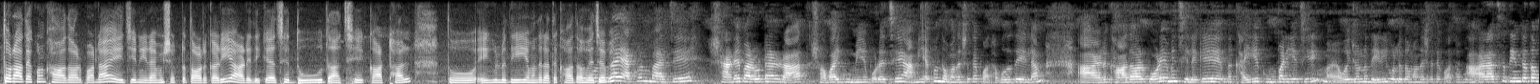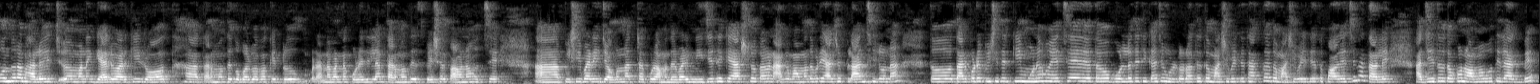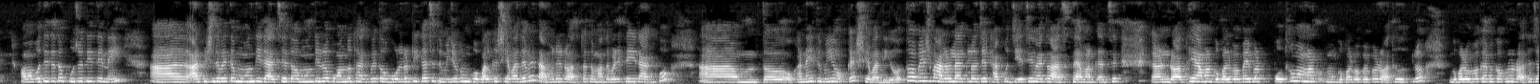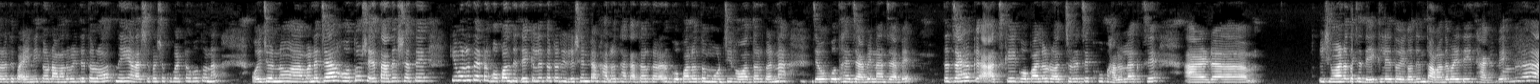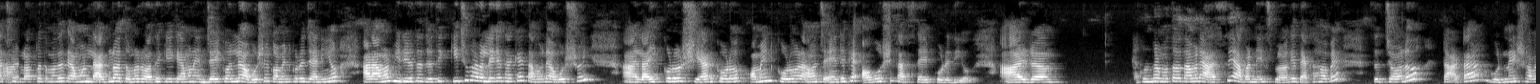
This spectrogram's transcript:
তো রাত এখন খাওয়া দাওয়ার পালা। এই যে নিরামিষ একটা তরকারি আর এদিকে আছে দুধ আছে কাঁঠাল। তো এইগুলো দিয়েই আমাদের রাতে খাওয়া দাওয়া হয়ে যাবে। এখন বাজে সাড়ে বারোটার রাত সবাই ঘুমিয়ে পড়েছে। আমি এখন তোমাদের সাথে কথা বলতে এলাম। আর খাওয়া দাওয়ার পরে আমি ছেলেকে খাইয়ে ঘুম পাড়িয়েছি মানে ওই জন্য দেরি হলো তোমাদের সাথে কথা বলতে। আর আজকে দিনটা তো বন্ধুরা ভালোই মানে গেল আর কি রথ তার মধ্যে গোপাল বাবাকে একটু রান্নাবান্না করে দিলাম। তার মধ্যে স্পেশাল পাওনা হচ্ছে পিসির বাড়ি জগন্নাথ ঠাকুর আমাদের বাড়ি নিজে থেকে আসলো কারণ আগে আমাদের বাড়ি আসে প্ল্যান ছিল না। তো তারপরে পিসিদের কি মনে হয়েছে? তো বলল যে, ঠিক আছে, উল্টো রথে তো মাসি বাড়িতে থাকতে হয়, তো মাসি বাড়িতে তো পাওয়া যাচ্ছে না, তাহলে আর যেহেতু তখন অমাবতী লাগবে অমাবতীতে তো পুজো দিতে নেই। আর পিসিদের বাড়িতে মন্দির আছে, তো মন্দিরও বন্ধ থাকবে। তো বলল, ঠিক আছে, তুমি যখন গোপালকে সেবা দেবে, তাহলে রথটা তোমাদের বাড়িতেই রাখব। তো ওখানেই তুমি ওকে সেবা দিও। তো বেশ ভালো লাগল যে ঠাকুর যেয়েছে হয়তো আসতে আমার কাছে। কারণ রথে আমার গোপাল বাবা এবার প্রথম আমার গোপাল বাবা এবার রথে উঠল। গোপাল বাবাকে আমি কখনো রথে চড়াতে পারিনি, কারণ আমাদের বাড়িতে তো রথ নেই, আর আশেপাশে খুব একটা হতো না। ওই জন্য মানে যা হতো সে তাদের সাথে, কি বলতো, একটা গোপাল দিতে গেলে তো একটা রিলেশনটা ভালো থাকার দরকার, আর গোপালও তো মর্জি হওয়ার দরকার না যে ও কোথায় যাবে না যাবে। তো যাই হোক আজকে গোপালও রথ চড়েছে খুব ভালো লাগছে। আর আহ, পিসিমারও কাছে দেখলে তো একদিন তো আমাদের বাড়িতেই থাকবে। বন্ধুরা আজকে ব্লগটা তোমাদের কেমন লাগল আর তোমরা রথে কে কেমন এনজয় করলে অবশ্যই কমেন্ট করে জানিও। আর আমার ভিডিওতে যদি কিছু ভালো লেগে থাকে তাহলে অবশ্যই লাইক করো শেয়ার করো কমেন্ট করো আর আমার চ্যানেলটাকে অবশ্যই সাবস্ক্রাইব করে দিও। আর এখনকার মতো তাহলে আসছি আবার নেক্সট ব্লগে দেখা হবে। তো চলো টাটা গুড নাইট সবাই।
